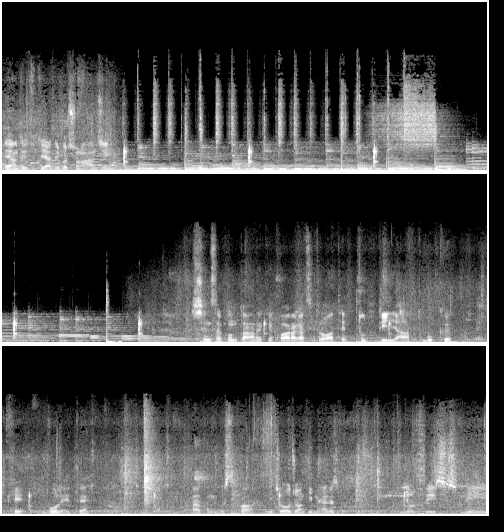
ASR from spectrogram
e anche di tutti gli altri personaggi senza contare che qua ragazzi trovate tutti gli artbook che volete. Guardate anche questi qua di Jojo anche i magazine. Gli old face di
